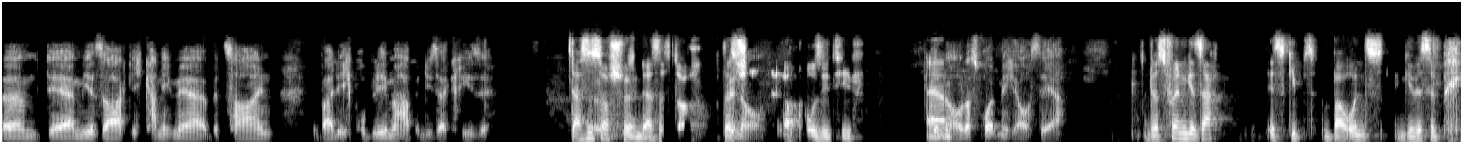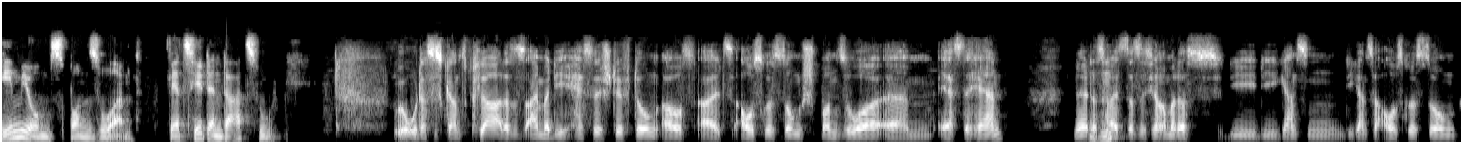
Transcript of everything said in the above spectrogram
ähm, der mir sagt, ich kann nicht mehr bezahlen, weil ich Probleme habe in dieser Krise. Das ist doch ähm, schön. Das ist doch, das genau. ist doch positiv. Genau, ähm, das freut mich auch sehr. Du hast vorhin gesagt, es gibt bei uns gewisse Premium-Sponsoren. Wer zählt denn dazu? Oh, das ist ganz klar. Das ist einmal die Hesse Stiftung aus, als Ausrüstungssponsor ähm, Erste Herren. Ne, das mhm. heißt, das ist ja immer das, die, die, ganzen, die ganze Ausrüstung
